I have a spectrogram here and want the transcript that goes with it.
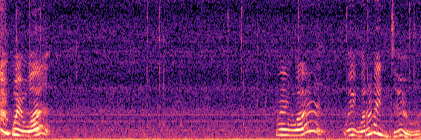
Wait, what? Wait, what? Wait, what did I do?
